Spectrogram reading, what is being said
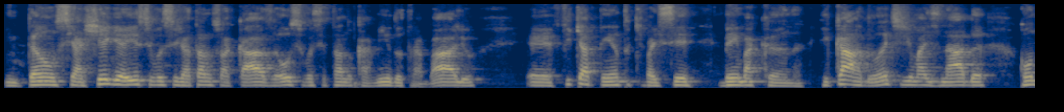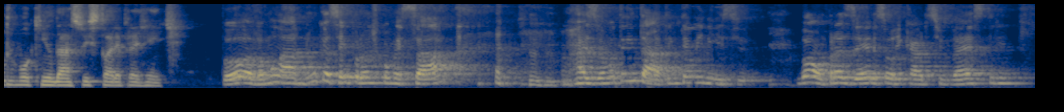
Então, se achegue aí se você já está na sua casa ou se você está no caminho do trabalho. É, fique atento que vai ser bem bacana. Ricardo, antes de mais nada, conta um pouquinho da sua história para gente. Pô, vamos lá. Nunca sei por onde começar, mas vamos tentar. Tem que ter um início. Bom, prazer. Eu sou o Ricardo Silvestre.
